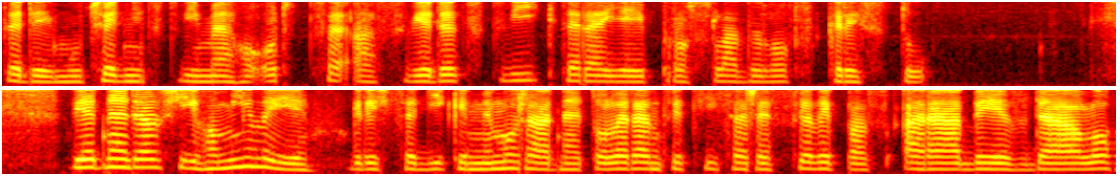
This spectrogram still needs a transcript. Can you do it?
tedy mučednictví mého otce a svědectví, které jej proslavilo v Kristu. V jedné další homílii, když se díky mimořádné toleranci císaře Filipa z Arábie zdálo,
